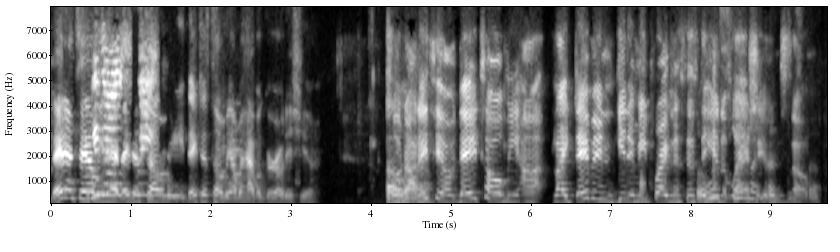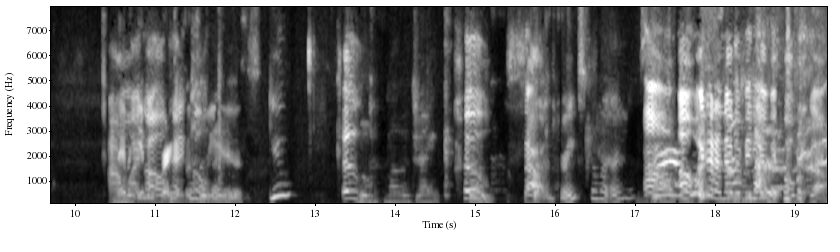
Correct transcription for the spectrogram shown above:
They didn't tell We me that. gonna They just see. told me. They just told me I'm gonna have a girl this year. Oh, oh no, wow. they tell they told me uh like they've been getting me pregnant since So the end of last year. So stuff? They've I'm been like, getting me oh, pregnant okay, for cool, two years. You cool, No drink. cool. So drinks smell like onions? Um, oh, I got another Girl, video before we go.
